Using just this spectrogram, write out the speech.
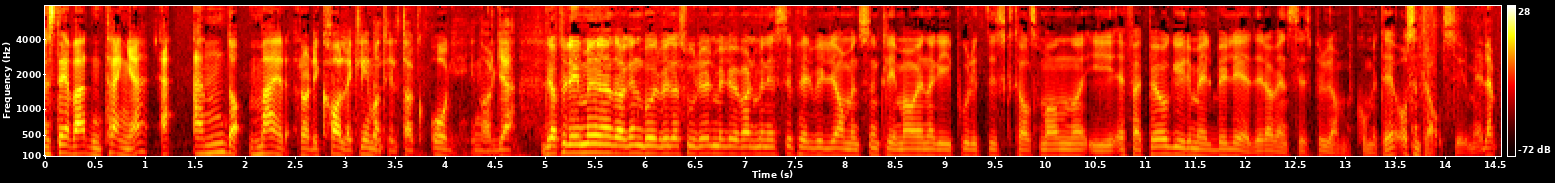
mens det verden trenger, er enda mer radikale klimatiltak òg i Norge. Gratulerer med dagen, Bård Vegar Solhjell, miljøvernminister, Per-Willy Amundsen, klima- og energipolitisk talsmann i Frp, og Guri Melby, leder av Venstres programkomité og sentralstyremedlem.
